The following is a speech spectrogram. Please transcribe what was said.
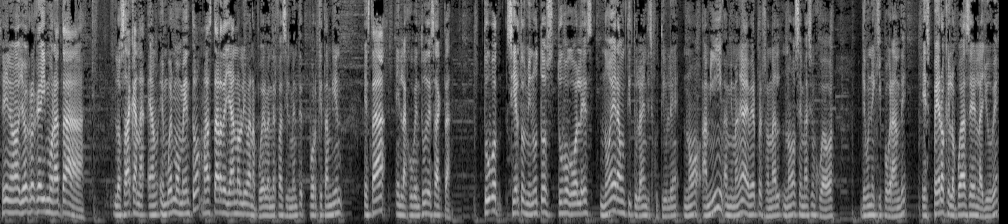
Sí, no, yo creo que ahí Morata lo sacan en buen momento. Más tarde ya no lo iban a poder vender fácilmente porque también está en la juventud exacta. Tuvo ciertos minutos, tuvo goles, no era un titular indiscutible. No, a mí, a mi manera de ver personal, no se me hace un jugador de un equipo grande. Espero que lo pueda hacer en la Juve.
